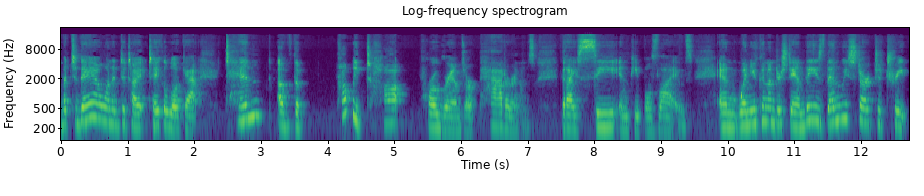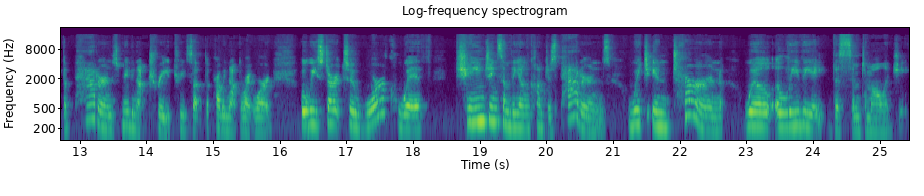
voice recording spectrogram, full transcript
But today I wanted to take a look at 10 of the probably top programs or patterns that I see in people's lives. And when you can understand these, then we start to treat the patterns, maybe not treat, treat's probably not the right word, but we start to work with changing some of the unconscious patterns, which in turn will alleviate the symptomology.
